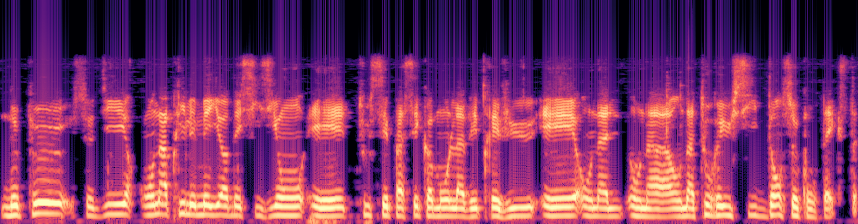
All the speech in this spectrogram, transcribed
ne peut se dire on a pris les meilleures décisions et tout s'est passé comme on l'avait prévu et on a on a on a tout réussi dans ce contexte.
